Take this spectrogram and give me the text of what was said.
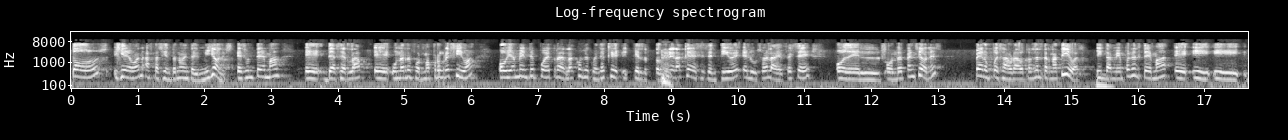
Todos llevan hasta 191 millones. Es un tema eh, de hacerla eh, una reforma progresiva. Obviamente puede traer la consecuencia que, el doctor genera que desincentive el uso de la FC o del fondo de pensiones, pero pues habrá otras alternativas. Y también pues el tema, eh, y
